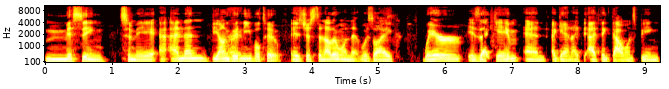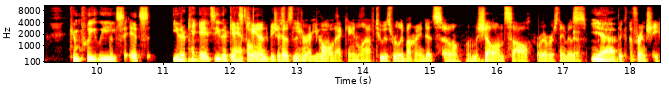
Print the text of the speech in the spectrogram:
missing to me. And then Beyond Good and Evil too is just another one that was like where is that game? And again, I th- I think that one's being completely It's it's either ca- mm. it's either it's canceled or canned because the director of that game left, who was really behind it. So Michel Ancel, whatever his name is, Yeah, the, the Frenchie.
